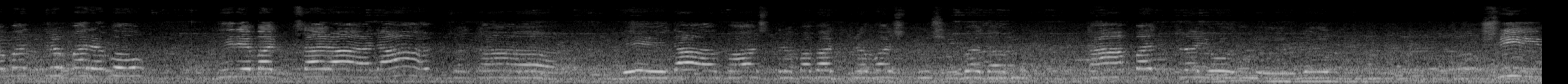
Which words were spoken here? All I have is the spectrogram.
सर्वत्र परवो गिरिवत्सराराक्षता वेदाभास्त्रपवत्रवस्तु शिवदं तापत्रयोन्मेले श्रीमद्भागवते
